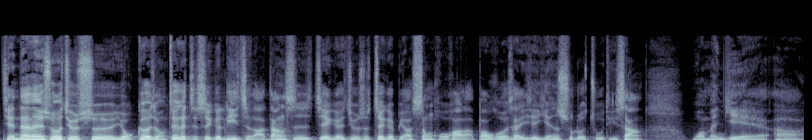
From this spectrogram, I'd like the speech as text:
简单来说就是有各种，这个只是一个例子啦。当时这个就是这个比较生活化了，包括在一些严肃的主题上，我们也啊、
